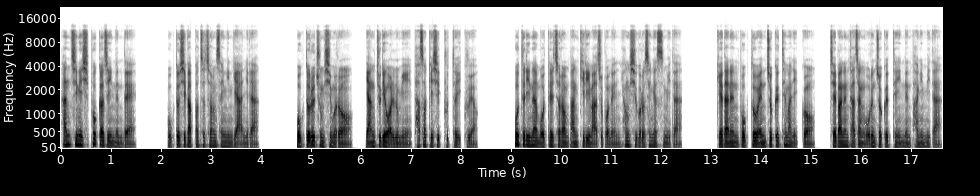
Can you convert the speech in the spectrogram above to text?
한 층에 10호까지 있는데 복도식 아파트처럼 생긴 게 아니라 복도를 중심으로 양쪽에 원룸이 5개씩 붙어 있고요. 호텔이나 모텔처럼 방길이 마주보는 형식으로 생겼습니다. 계단은 복도 왼쪽 끝에만 있고 제 방은 가장 오른쪽 끝에 있는 방입니다.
